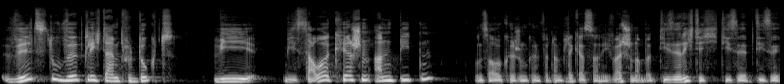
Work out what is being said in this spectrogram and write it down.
willst du wirklich dein Produkt wie, wie Sauerkirschen anbieten? Und Sauerkirschen können verdammt lecker sein, ich weiß schon, aber diese richtig, diese, diese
